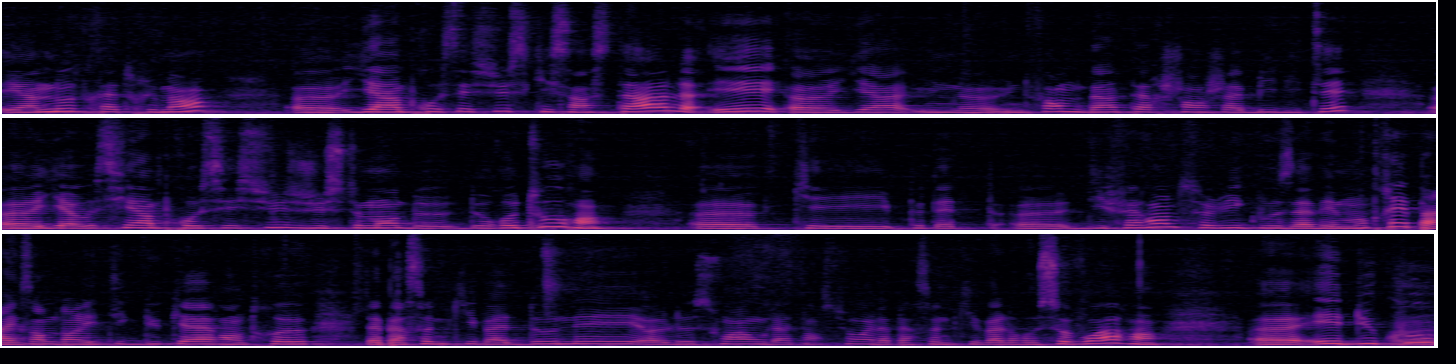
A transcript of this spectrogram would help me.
et un autre être humain, il y a un processus qui s'installe et il y a une, forme d'interchangeabilité. il y a aussi un processus justement de retour qui est peut-être différent de celui que vous avez montré, par exemple dans l'éthique du care, entre la personne qui va donner le soin ou l'attention et la personne qui va le recevoir. Euh, et du coup,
